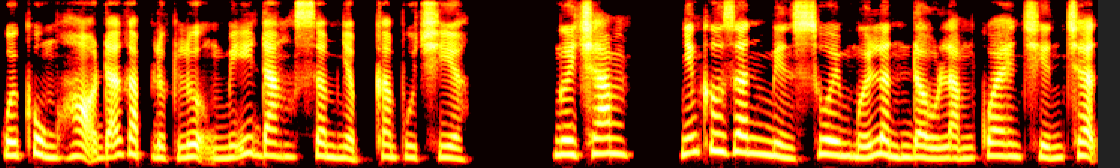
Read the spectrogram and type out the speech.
cuối cùng họ đã gặp lực lượng Mỹ đang xâm nhập Campuchia. Người trăm, những cư dân miền xuôi mới lần đầu làm quen chiến trận,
